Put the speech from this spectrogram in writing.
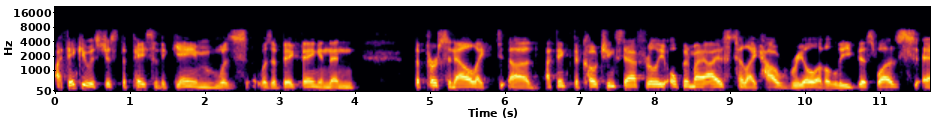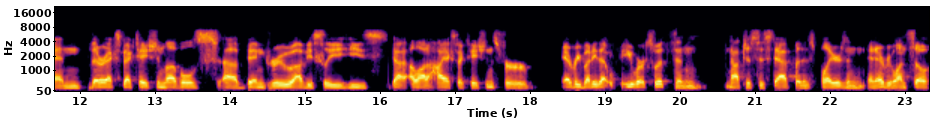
I think it was just the pace of the game was was a big thing, and then the personnel like uh, i think the coaching staff really opened my eyes to like how real of a league this was and their expectation levels uh, ben Groulx obviously he's got a lot of high expectations for everybody that he works with and not just his staff but his players and, and everyone. So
